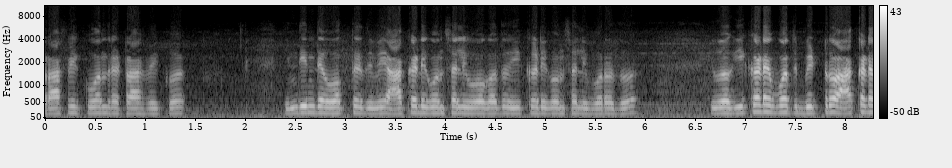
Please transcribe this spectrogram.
ಟ್ರಾಫಿಕ್ಕು ಅಂದರೆ ಟ್ರಾಫಿಕ್ಕು ಹಿಂದಿಂದೆ ಹೋಗ್ತಾ ಇದೀವಿ. ಆ ಕಡೆಗೆ ಒಂದ್ಸಲಿ ಹೋಗೋದು, ಈ ಕಡೆಗೆ ಒಂದ್ಸಲಿ ಬರೋದು. ಇವಾಗ ಈ ಕಡೆ ಬತ್ ಬಿಟ್ಟರು ಆ ಕಡೆ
